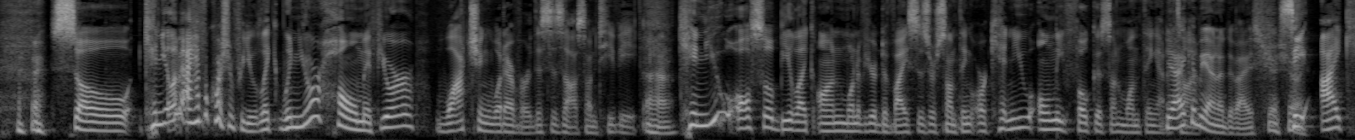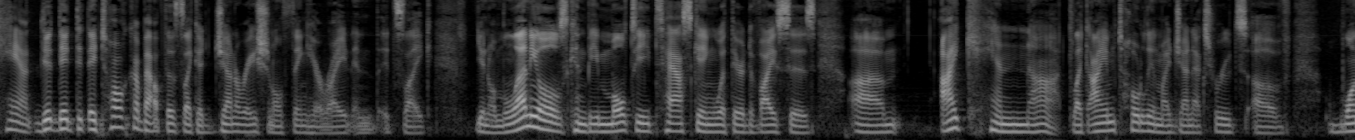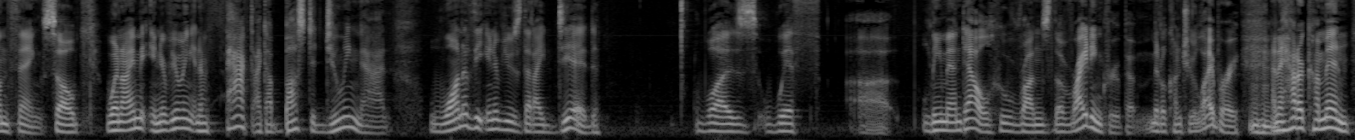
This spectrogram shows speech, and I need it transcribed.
so, can you? Let me, I have a question for you. Like when you're home, if you're watching whatever, this is us on TV. Uh-huh. Can you also be like on one of your devices or something, or can you only focus on one thing at Yeah, a time? Yeah, I can be on a device. Yeah, sure. See, I can't. They, they, they talk about this like a generational thing here, right? And it's like, you know, millennials can be multitasking with their devices. Um, I cannot. Like, I am totally in my Gen X roots of one thing. So when I'm interviewing, and in fact, I got busted doing that. One of the interviews that I did was with uh, Lee Mandel, who runs the writing group at Middle Country Library, Mm-hmm. and I had her come in,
